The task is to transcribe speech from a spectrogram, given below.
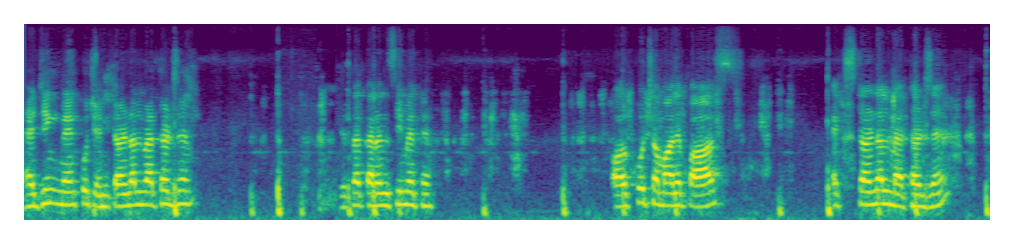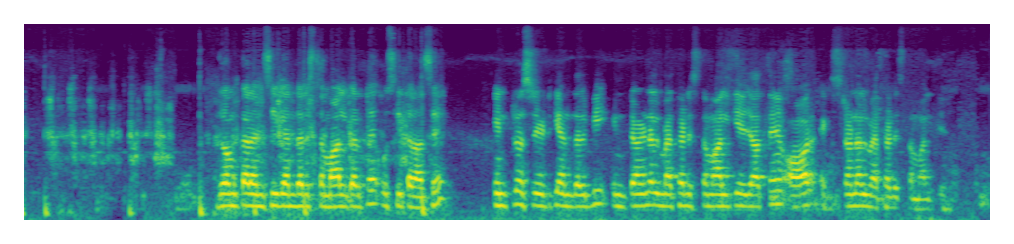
हेजिंग में कुछ इंटरनल मेथड्स हैं, जैसा करेंसी में थे, और कुछ हमारे पास एक्सटर्नल मेथड्स हैं, जो हम करेंसी के अंदर इस्तेमाल करते हैं, उसी तरह से इंटरेस्ट रेट के अंदर भी इंटरनल मेथड इस्तेमाल किए जाते हैं और एक्सटर्नल मेथड इस्तेमाल किए जाते हैं।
